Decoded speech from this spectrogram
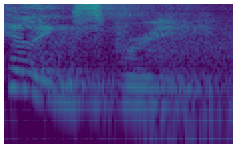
Killing spree.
